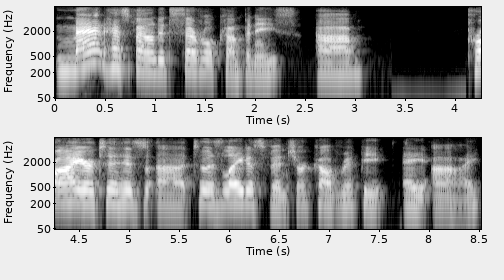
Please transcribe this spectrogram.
Matt has founded several companies um, prior to his uh, to his latest venture called Rippey AI,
